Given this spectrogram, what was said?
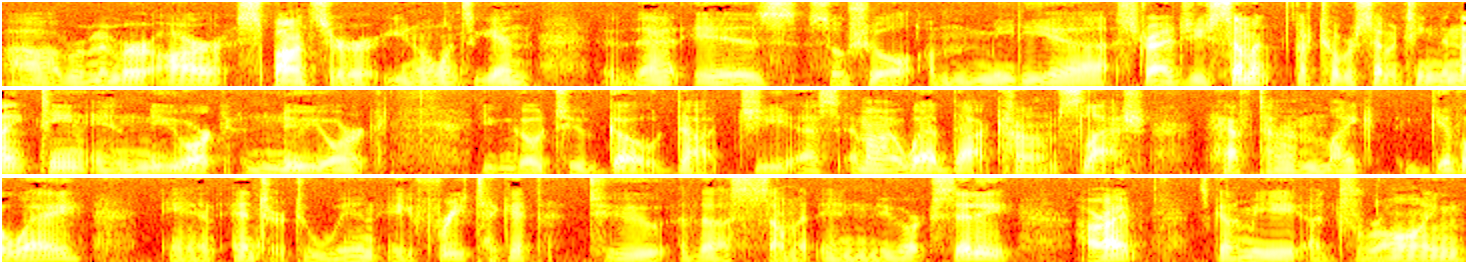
uh, remember our sponsor. You know, once again, that is Social Media Strategy Summit, October 17 to 19 in New York, New York. You can go to go.gsmiweb.com slash halftime mic giveaway and enter to win a free ticket to the summit in New York City. All right, it's going to be a drawing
